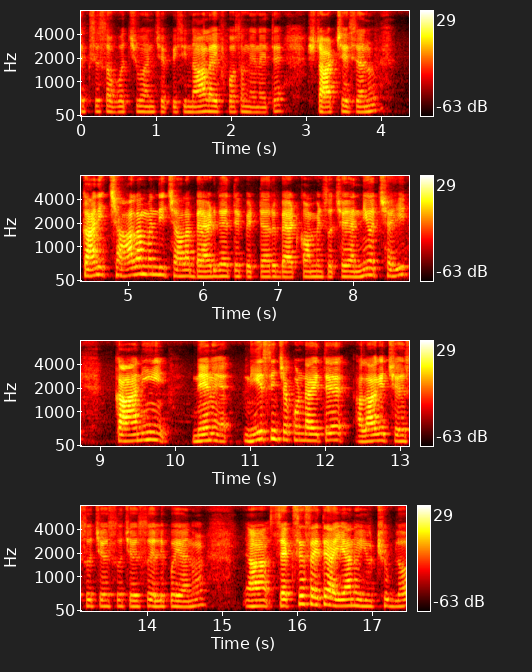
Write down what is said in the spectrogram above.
సక్సెస్ అవ్వచ్చు అని చెప్పేసి నా లైఫ్ కోసం నేనైతే స్టార్ట్ చేశాను. కానీ చాలామంది చాలా బ్యాడ్గా అయితే పెట్టారు. బ్యాడ్ కామెంట్స్ వచ్చాయి. అన్నీ వచ్చాయి. కానీ నేను నీరసించకుండా అయితే అలాగే చేస్తూ చేస్తూ చేస్తూ వెళ్ళిపోయాను. సక్సెస్ అయితే అయ్యాను యూట్యూబ్లో.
